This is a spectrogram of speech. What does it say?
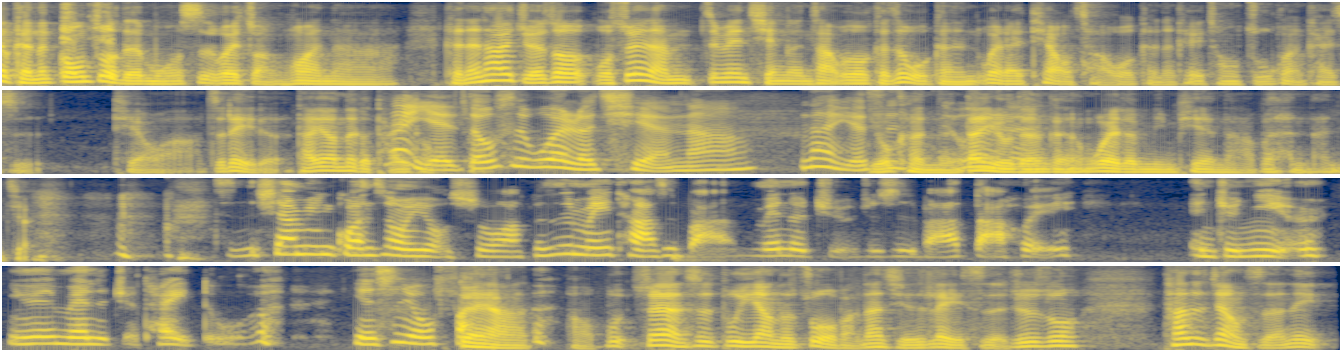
有可能工作的模式会转换啊？可能他会觉得说，我虽然这边钱可能差不多，可是我可能未来跳槽，我可能可以从主管开始。跳啊之类的，他要那个台，那也都是为了钱呐、啊，那也是有可能，但有的人可能为了名片啊，不很难讲。下面观众有说啊，可是 Meta 是把 manager 就是把它打回 engineer，因为 manager 太多了，也是有反。对啊，好不，虽然是不一样的做法，但其实类似的，就是说他是这样子的。那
